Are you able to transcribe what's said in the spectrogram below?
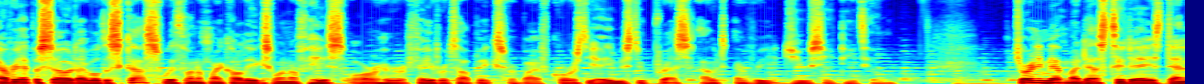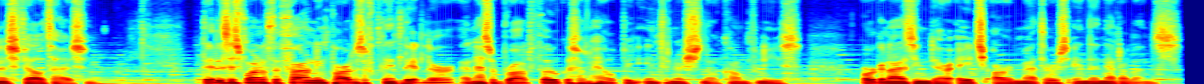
Every episode, I will discuss with one of my colleagues one of his or her favorite topics, whereby, of course, the aim is to press out every juicy detail. Joining me at my desk today is Dennis Veldhuizen. Dennis is one of the founding partners of Clint Littler and has a broad focus on helping international companies organizing their HR matters in the Netherlands.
